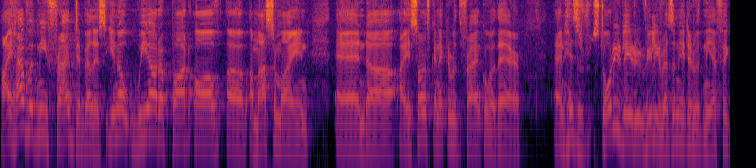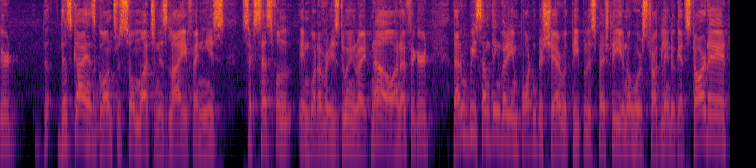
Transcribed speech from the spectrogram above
I have with me Frank De Bellis. You know, we are a part of uh, a mastermind, and uh, I sort of connected with Frank over there, and his story really, really resonated with me. I figured th- this guy has gone through so much in his life, and he's successful in whatever he's doing right now. And I figured that would be something very important to share with people, especially you know who are struggling to get started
